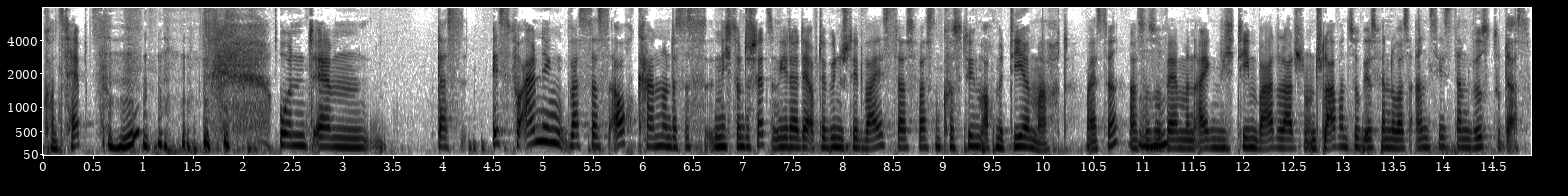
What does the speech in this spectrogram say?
Konzepts. und ähm, das ist vor allen Dingen, was das auch kann, und das ist nicht zu unterschätzen, jeder, der auf der Bühne steht, weiß das, was ein Kostüm auch mit dir macht. Weißt du? Also so, wenn man eigentlich Team Badelatschen und Schlafanzug ist, wenn du was anziehst, dann wirst du das.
